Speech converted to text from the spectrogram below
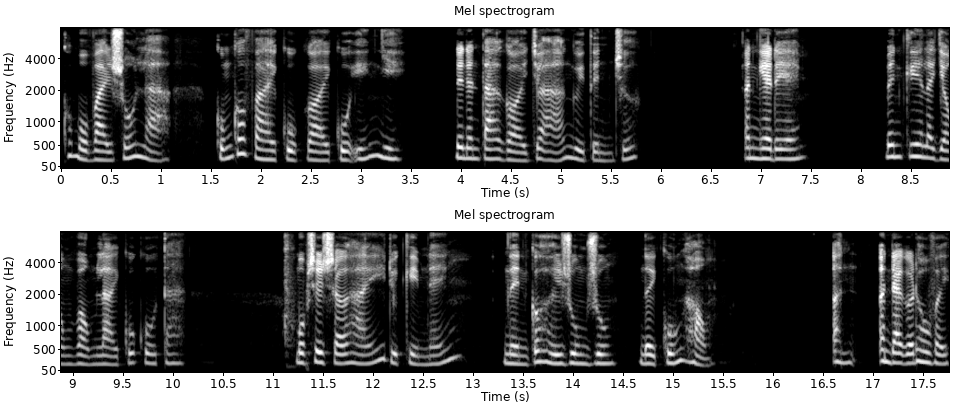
Có một vài số lạ, Cũng có vài cuộc gọi của Yến Nhi, Nên anh ta gọi cho ả người tình trước. Anh nghe đây em. Bên kia là dòng vọng lại của cô ta Một sự sợ hãi được kìm nén Nên có hơi run run Nơi cuốn họng Anh, anh đang ở đâu vậy?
